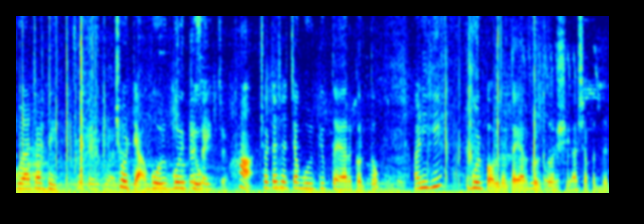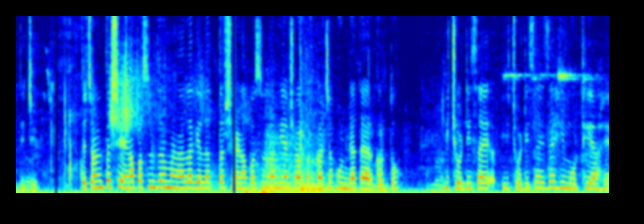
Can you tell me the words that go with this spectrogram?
गुळाच्या ढेप छोट्या गोळ गुळ छोट्या क्यूब साईजच्या हां छोट्या छोट्या गुळ क्यूब तयार करतो. आणि ही गुळ पावडर तयार करतो अशी अशा पद्धतीची. त्याच्यानंतर शेणापासून जर म्हणायला गेलात तर शेणापासून आम्ही अशा प्रकारच्या कुंड्या तयार करतो. ही छोटी साई ही छोटी साईज आहे ही मोठी आहे.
